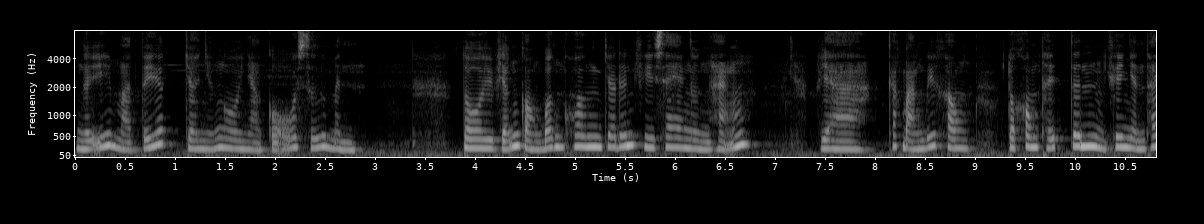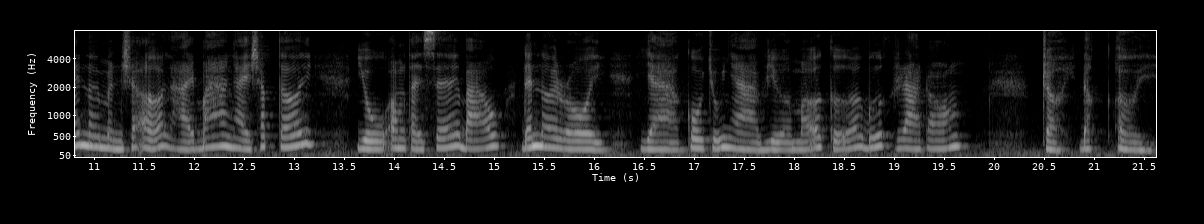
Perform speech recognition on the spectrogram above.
Nghĩ mà tiếc cho những ngôi nhà cổ xứ mình. Tôi vẫn còn bâng khuâng cho đến khi xe ngừng hẳn. Và các bạn biết không, tôi không thể tin khi nhìn thấy nơi mình sẽ ở lại ba ngày sắp tới, dù ông tài xế báo đến nơi rồi và cô chủ nhà vừa mở cửa bước ra đón. Trời đất ơi,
